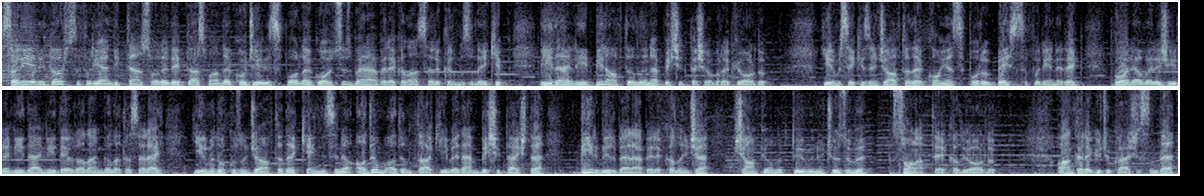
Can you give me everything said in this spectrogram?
Sarıyer'i 4-0 yendikten sonra deplasmanda Kocaeli Spor'la golsüz berabere kalan Sarı Kırmızılı ekip liderliği bir haftalığına Beşiktaş'a bırakıyordu. 28. haftada Konya Spor'u 5-0 yenerek gol averajıyla liderliği devralan Galatasaray 29. haftada kendisini adım adım takip eden Beşiktaş'ta 1-1 berabere kalınca şampiyonluk düğümünün çözümü son haftaya kalıyordu. Ankara gücü karşısında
